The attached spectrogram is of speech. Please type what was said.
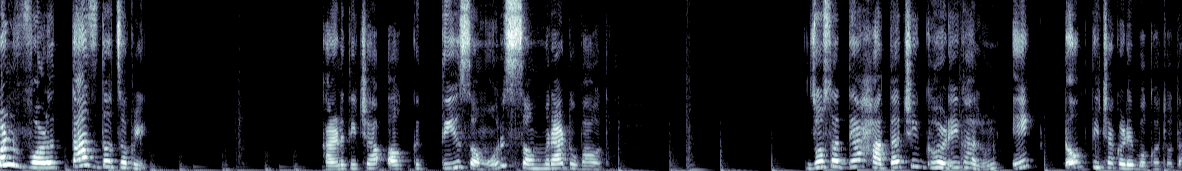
पण वळताच दचकली. कारण तिच्या अगदी समोर सम्राट उभा होता. जो सध्या हाताची घडी घालून एक टक तिच्याकडे बघत होता.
